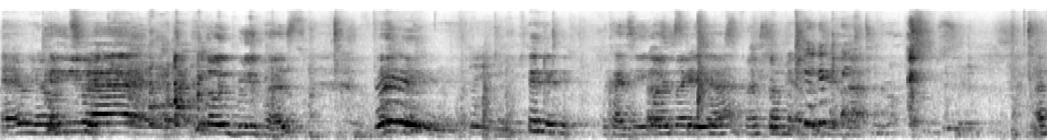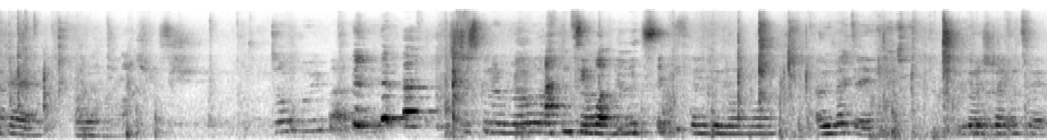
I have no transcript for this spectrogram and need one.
area. That could go in bloopers. Okay, so you guys that. Okay. Don't worry about it. It's just gonna roll. Are we ready? We're going straight into it.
